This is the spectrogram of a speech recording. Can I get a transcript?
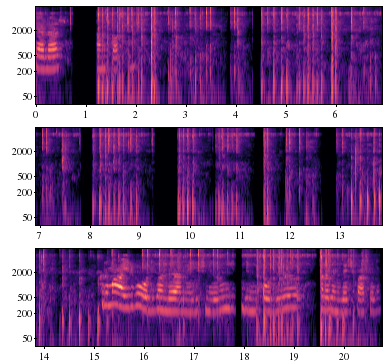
Askerler yanlış bastım. Kırım'a ayrı bir ordu göndermeyi düşünüyorum. 20 binlik orduyu Karadeniz'e çıkartalım.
